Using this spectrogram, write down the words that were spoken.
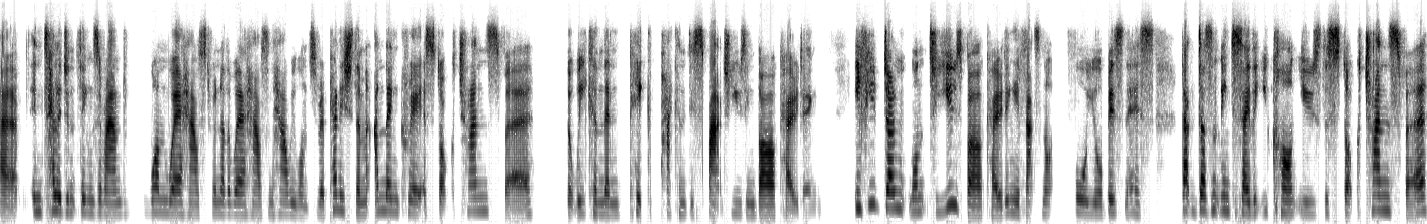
uh, intelligent things around one warehouse to another warehouse and how we want to replenish them, and then create a stock transfer that we can then pick, pack, and dispatch using barcoding. If you don't want to use barcoding, if that's not for your business, that doesn't mean to say that you can't use the stock transfer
